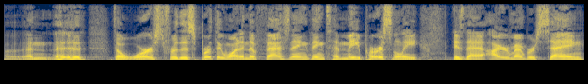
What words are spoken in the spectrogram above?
uh, and the worst for this birthday one. And the fascinating thing to me personally is that I remember saying,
